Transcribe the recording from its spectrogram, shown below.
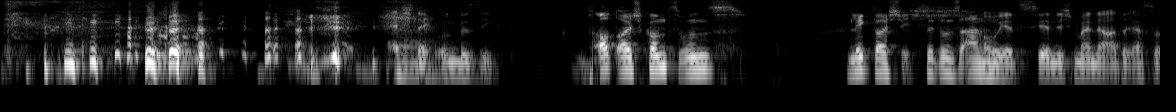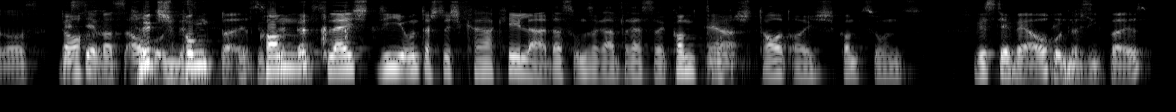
Hashtag unbesiegt. Traut euch, kommt zu uns, legt euch Ich mit uns an. hau jetzt hier nicht meine Adresse raus. Wisst ihr, was auch unbesiegbar ist? Twitch.com slash die unterstrich Karakela, das ist unsere Adresse. Kommt Ja. euch, traut euch, kommt zu uns. Wisst ihr, wer auch unbesiegbar ist?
